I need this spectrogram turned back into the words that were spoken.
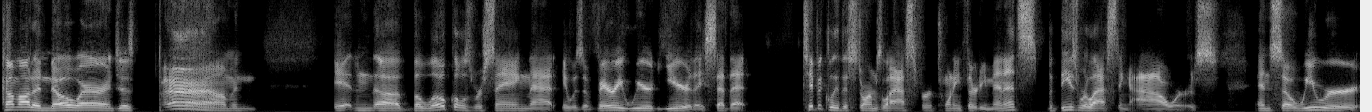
come out of nowhere and just bam. And it and uh, the locals were saying that it was a very weird year. They said that typically the storms last for 20, 30 minutes, but these were lasting hours. And so we were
